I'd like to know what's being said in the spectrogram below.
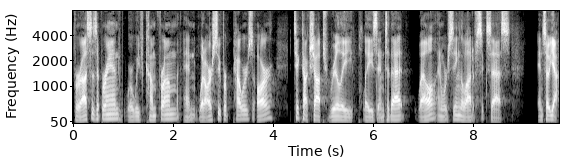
for us as a brand, where we've come from and what our superpowers are. TikTok shops really plays into that well, and we're seeing a lot of success. And so, yeah,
